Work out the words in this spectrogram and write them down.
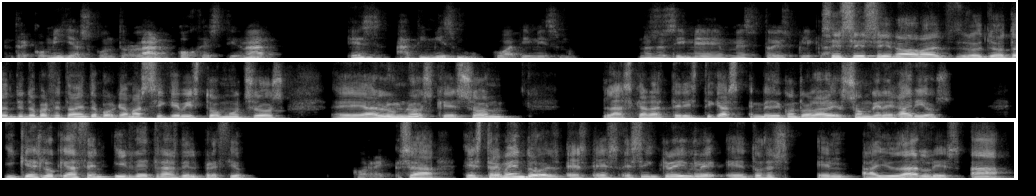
entre comillas, controlar o gestionar es a ti mismo o a ti mismo. No sé si me, estoy explicando. Sí, sí, sí, no, yo te entiendo perfectamente porque además sí que he visto muchos eh, alumnos que son las características, en vez de controlar, son gregarios. ¿Y qué es lo que hacen? Ir detrás del precio. Correcto. O sea, es tremendo, es, increíble. Entonces, el ayudarles a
